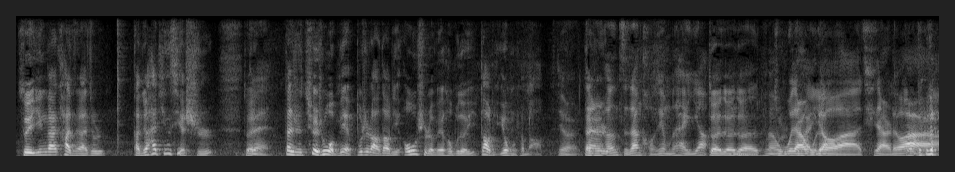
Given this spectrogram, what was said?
所以应该看起来就是感觉还挺写实，对。对。但是确实我们也不知道到底欧式的维和部队到底用什么，就是，但是可能子弹口径不太一样，对对对嗯就是分五点五六啊，七点六二啊，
